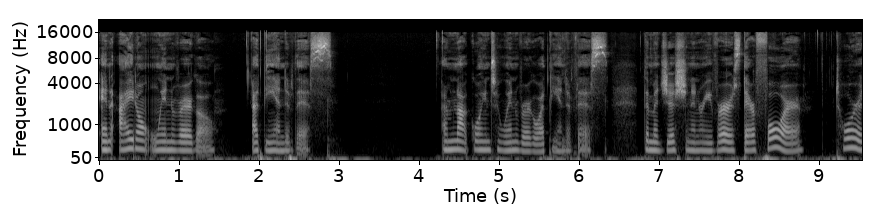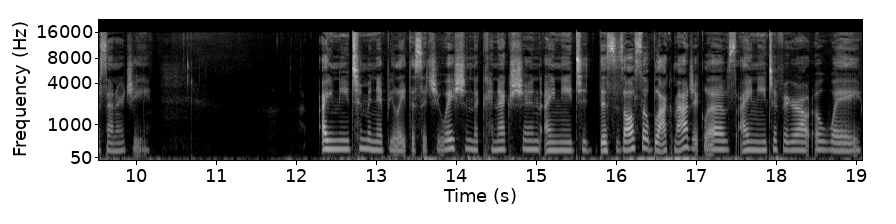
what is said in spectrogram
and I don't win Virgo at the end of this. I'm not going to win Virgo at the end of this. The magician in reverse, therefore, Taurus energy. I need to manipulate the situation, the connection. I need to, this is also black magic, loves. I need to figure out a way.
